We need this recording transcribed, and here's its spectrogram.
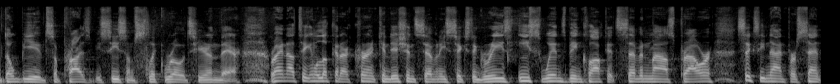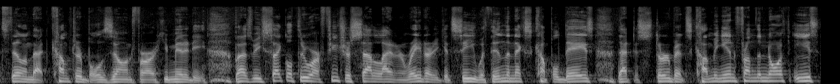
don't be surprised if you see some slick roads here and there. Right now, taking a look at our current conditions, 76 degrees, east winds being clocked at 7 miles per hour, 69% still in that comfortable zone for our humidity. But as we cycle through our future satellite and radar, you can see within the next couple days, that disturbance coming in from the northeast,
